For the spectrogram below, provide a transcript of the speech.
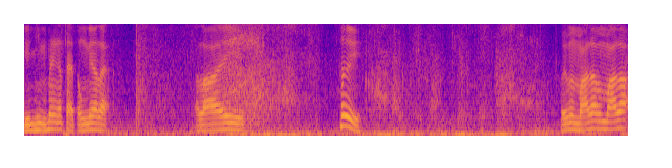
ยืนยิงแม่งตั้งแต่ตรงเนี้ยแหละ อะไร เฮ้ย เฮ้ยมันมาแล้วมันมาแล้ว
